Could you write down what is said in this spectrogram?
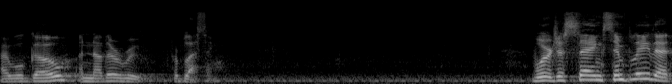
I will go another route for blessing. We're just saying simply that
